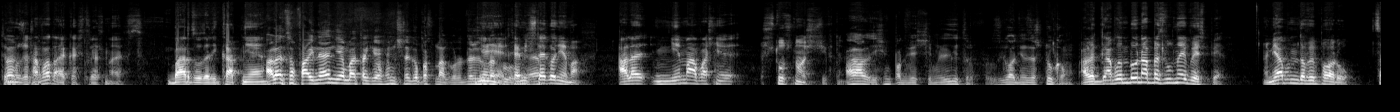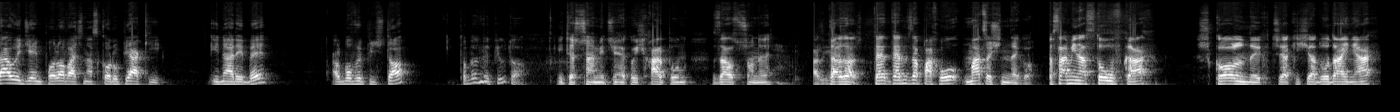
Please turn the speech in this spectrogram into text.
To tak, może ta woda jakaś trefna jest. Bardzo delikatnie. Ale co fajne, nie ma takiego chemicznego posmaku. To też Nie, nie, plus, chemicznego nie ma. Ale nie ma właśnie sztuczności w tym. Ale jeśli po 200 ml, zgodnie ze sztuką. Ale gabym był na bezludnej wyspie. Miałbym do wyboru cały dzień polować na skorupiaki i na ryby, albo wypić to, to bym wypił to. I też trzeba mieć jakiś harpun zaostrzony. Teraz zobacz, ten, ten zapachu ma coś innego. Czasami na stołówkach szkolnych czy jakichś jadłodajniach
